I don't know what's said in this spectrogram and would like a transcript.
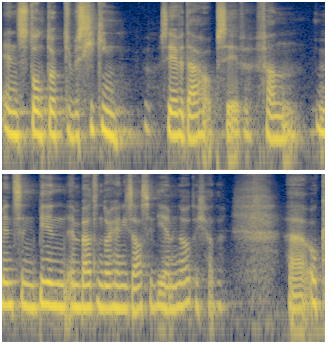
En stond ook ter beschikking zeven dagen op zeven van mensen binnen en buiten de organisatie die hem nodig hadden. Uh, ook,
